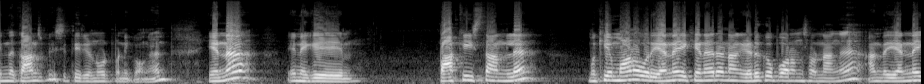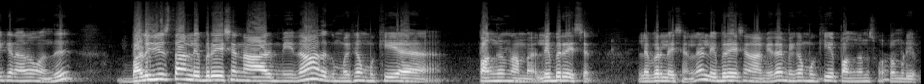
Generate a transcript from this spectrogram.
இந்த கான்ஸ்பிரசி தீரியை நோட் பண்ணிக்கோங்க. ஏன்னா இன்றைக்கி பாகிஸ்தானில் முக்கியமான ஒரு எண்ணெய் கிணறு நாங்கள் எடுக்க போகிறோம்னு சொன்னாங்க. அந்த எண்ணெய் கிணறும் வந்து பலுஜிஸ்தான் லிபரேஷன் ஆர்மி தான் அதுக்கு மிக முக்கிய பங்குன்னு நம்ம லிபரேஷன் லிபரலேஷனில் லிபரேஷன் ஆர்மி தான் மிக முக்கிய பங்குன்னு சொல்ல முடியும்.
